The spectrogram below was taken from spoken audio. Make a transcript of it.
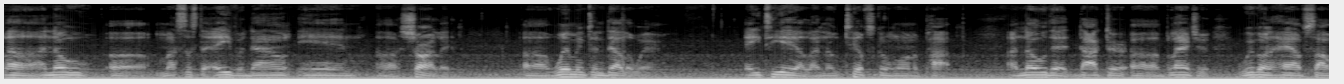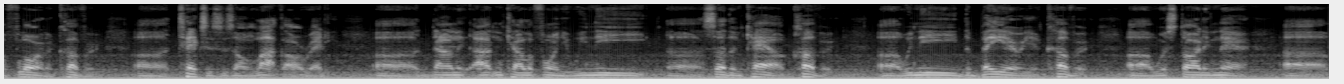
uh, I know uh, my sister Ava down in uh, Charlotte, uh, Wilmington, Delaware, ATL, I know Tiff's going on a pop. I know that Dr. Uh, Blanchard, we're going to have South Florida covered. Texas is on lock already. Uh, down out in California, we need uh, Southern Cal covered. Uh, we need the Bay Area covered. Uh, we're starting there. Uh,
